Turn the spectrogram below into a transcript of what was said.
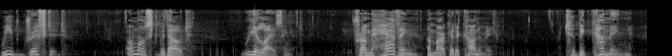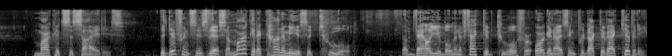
We've drifted, almost without realizing it, from having a market economy to becoming market societies. The difference is this a market economy is a tool, a valuable and effective tool for organizing productive activity.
